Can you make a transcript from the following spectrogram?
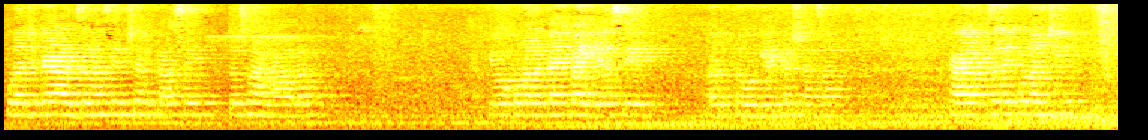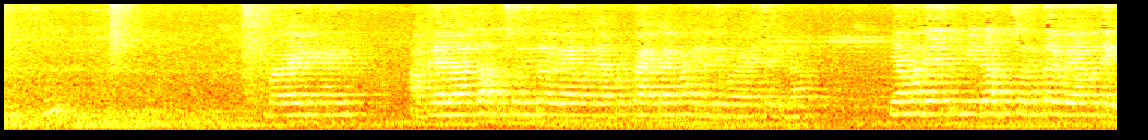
कुणाची काय अडचण असेल शंका असेल तर सांगा मला किंवा कोणाला काय पाहिजे असेल अर्थ वगैरे कशाचा. काय अडचण आहे कोणाची? बघा या ठिकाणी आपल्याला धातुसंधित अव्ययामध्ये आपण काय काय पाहिलं ते बघायचं एकदा. यामध्ये तुम्ही धातुसंधित अव्ययामध्ये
